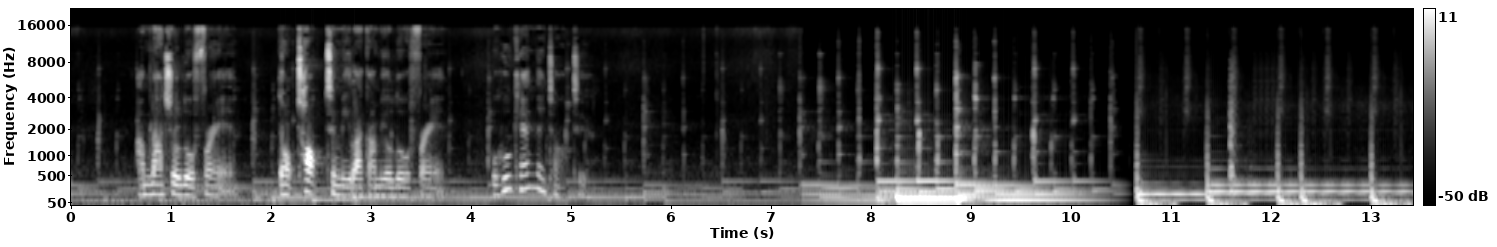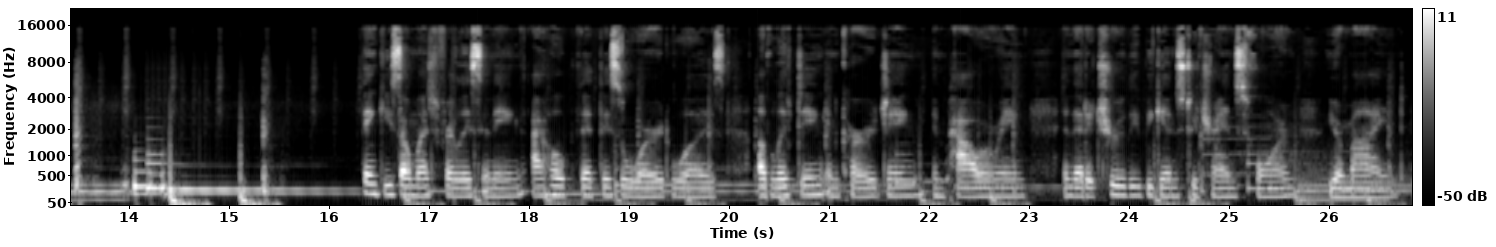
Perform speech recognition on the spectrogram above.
I'm not your little friend. Don't talk to me like I'm your little friend. Well, who can they talk to? Thank you so much for listening. I hope that this word was uplifting, encouraging, empowering and that it truly begins to transform your mind.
